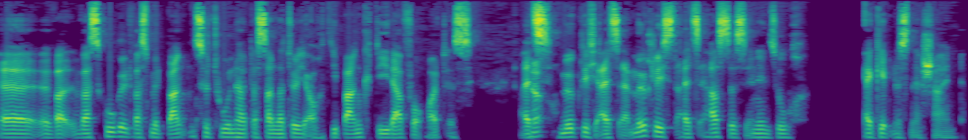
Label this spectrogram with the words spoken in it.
äh, was googelt, was mit Banken zu tun hat, dass dann natürlich auch die Bank, die da vor Ort ist, als ja. möglich, als äh, möglichst als erstes in den Suchergebnissen erscheint.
